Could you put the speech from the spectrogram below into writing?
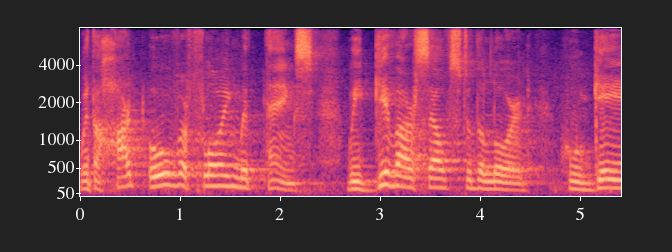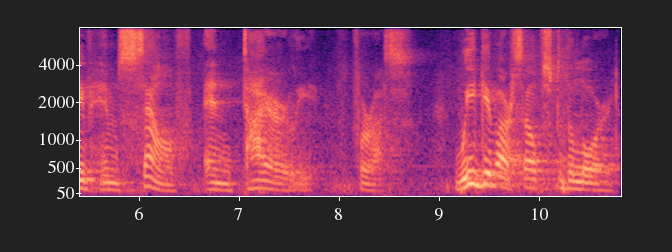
With a heart overflowing with thanks, we give ourselves to the Lord who gave Himself entirely for us. We give ourselves to the Lord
